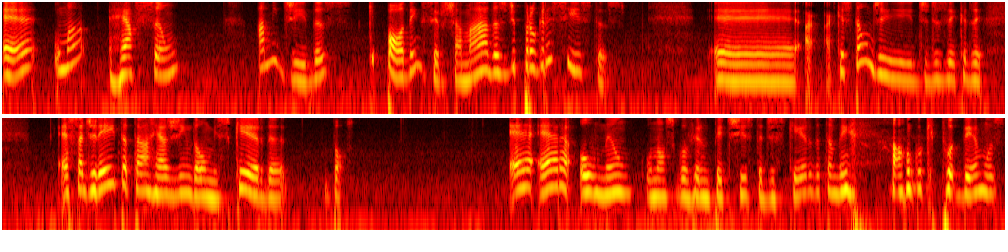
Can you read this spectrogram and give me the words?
é uma reação a medidas que podem ser chamadas de progressistas. É, a, a, questão de, de dizer, quer dizer, essa direita está reagindo a uma esquerda, bom, é, era ou não o nosso governo petista de esquerda também é algo que podemos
